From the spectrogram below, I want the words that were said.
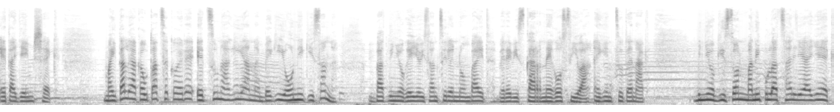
eta Jamesek. Maitaleak hautatzeko ere etzun agian begi onik izan. Bat bino gehiago izan ziren nonbait bere bizkar negozioa egin zutenak. Bino gizon manipulatzaile haiek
